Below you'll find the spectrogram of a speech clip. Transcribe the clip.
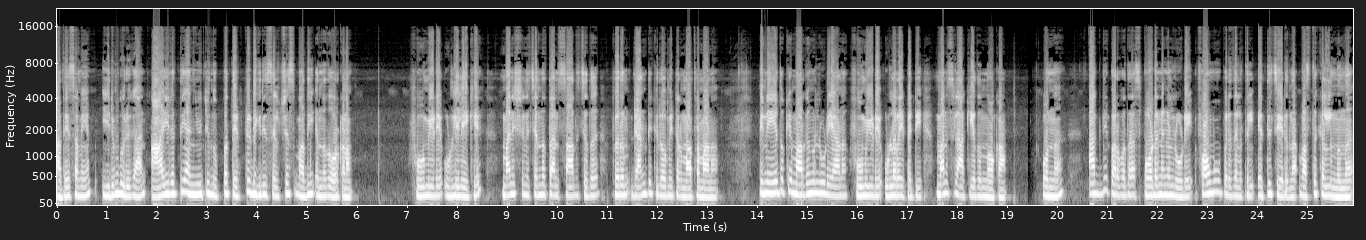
അതേസമയം ഇരുമ്പുരുകാൻ ആയിരത്തി അഞ്ഞൂറ്റി മുപ്പത്തെട്ട് ഡിഗ്രി സെൽഷ്യസ് മതി എന്നത് ഓർക്കണം. ഭൂമിയുടെ ഉള്ളിലേക്ക് മനുഷ്യന് ചെന്നെത്താൻ സാധിച്ചത് വെറും രണ്ട് കിലോമീറ്റർ മാത്രമാണ്. പിന്നെ ഏതൊക്കെ മാർഗങ്ങളിലൂടെയാണ് ഭൂമിയുടെ ഉള്ളറയെപ്പറ്റി മനസ്സിലാക്കിയതെന്ന് നോക്കാം. ഒന്ന് അഗ്നിപർവത സ്ഫോടനങ്ങളിലൂടെ ഭൗമോപരിതലത്തിൽ എത്തിച്ചേരുന്ന വസ്തുക്കളിൽ നിന്ന്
